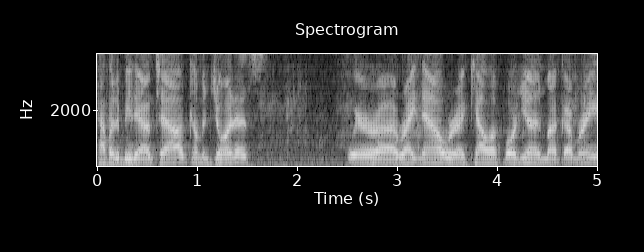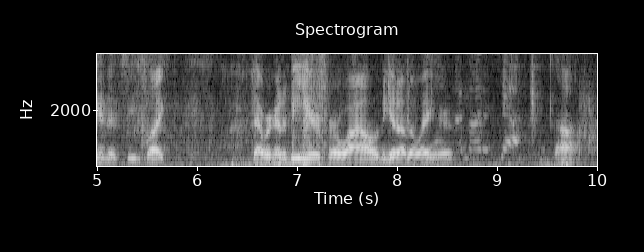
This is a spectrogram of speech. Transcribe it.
happen to be downtown, come and join us. We're uh, right now we're in California in Montgomery, and it seems like that we're going to be here for a while. Let me get out of the way here. I'm out of town. Ah.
